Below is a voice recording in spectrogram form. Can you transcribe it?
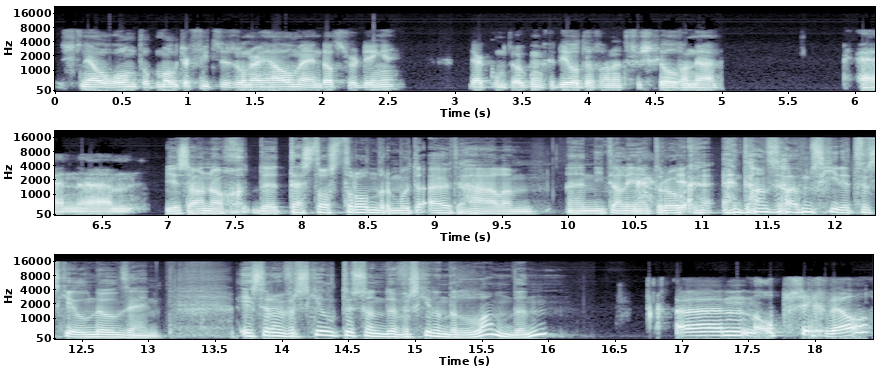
snel rond op motorfietsen zonder helmen en dat soort dingen daar komt ook een gedeelte van het verschil vandaan. En, um, je zou nog de testosteron er moeten uithalen en niet alleen het roken. Ja. En dan zou misschien het verschil nul zijn. Is er een verschil tussen de verschillende landen? Um, op zich wel.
